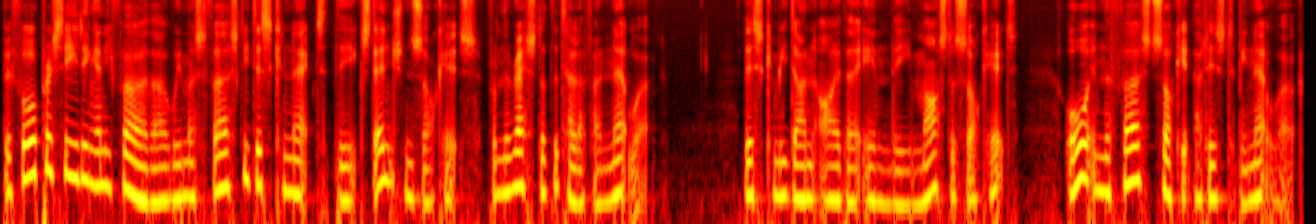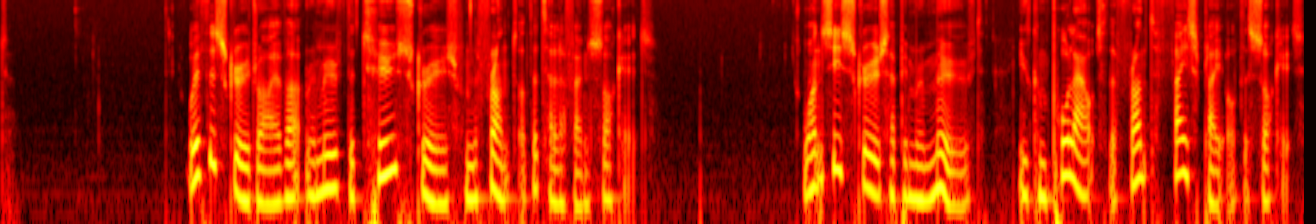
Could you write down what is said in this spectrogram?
Before proceeding any further, we must firstly disconnect the extension sockets from the rest of the telephone network. This can be done either in the master socket or in the first socket that is to be networked. With the screwdriver, remove the two screws from the front of the telephone socket. Once these screws have been removed, you can pull out the front faceplate of the socket,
